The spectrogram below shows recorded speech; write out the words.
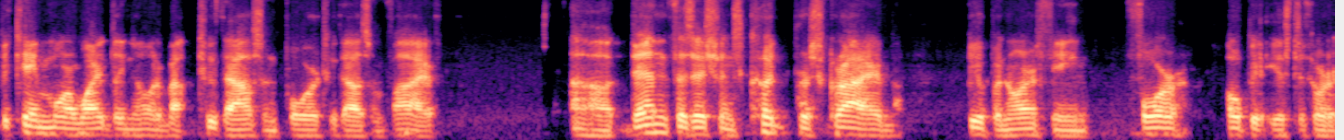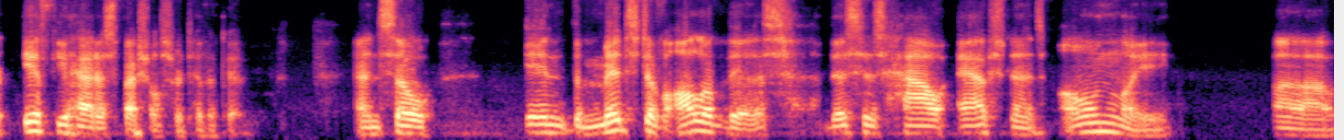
became more widely known about 2004, 2005, uh, then physicians could prescribe buprenorphine for opiate use disorder if you had a special certificate. And so, in the midst of all of this, this is how abstinence only uh,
